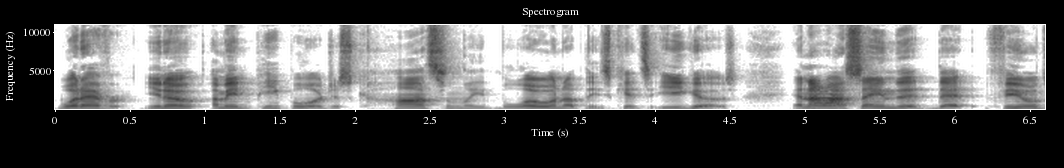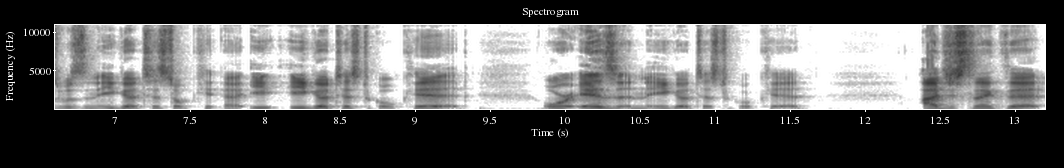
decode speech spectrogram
Whatever. You know, I mean, people are just constantly blowing up these kids' egos. And I'm not saying that that Fields was an egotistical uh, e- egotistical kid or is an egotistical kid. I just think that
